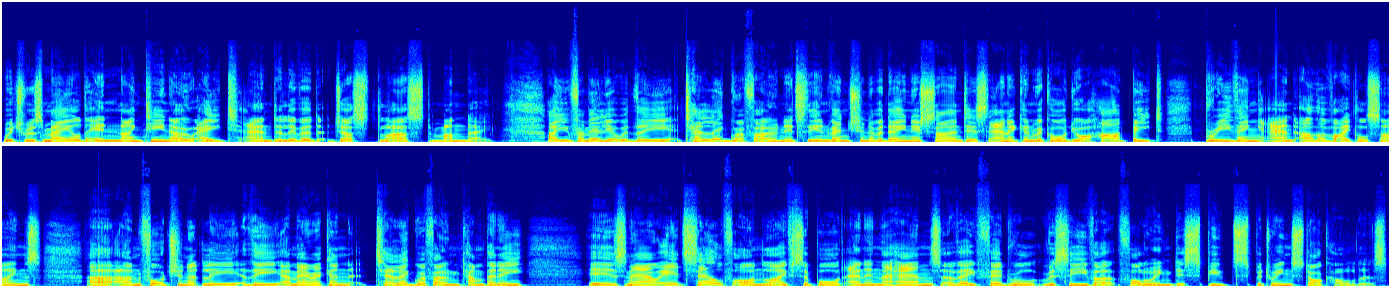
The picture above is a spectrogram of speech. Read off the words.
which was mailed in 1908 and delivered just last Monday. Are you familiar with the telegraphone? It's the invention of a Danish scientist and it can record your heartbeat, breathing, and other vital signs. Uh, unfortunately, the American Telegraphone Company is now itself on life support and in the hands of a federal receiver following disputes between stockholders.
